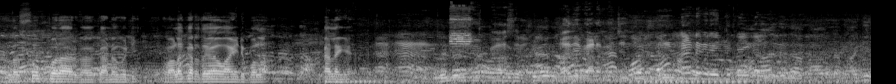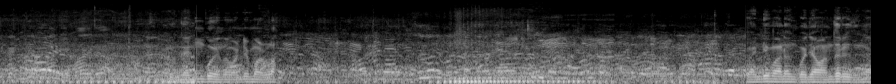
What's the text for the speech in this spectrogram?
நல்லா சூப்பராக இருக்கும் கண்ணுக்குட்டி. வளர்க்குறதுக்காக வாங்கிட்டு போகலாம். வேலைங்க. இந்த வண்டி மாடலாம் வண்டி மாடுங்க கொஞ்சம் வந்துருக்குதுங்க.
